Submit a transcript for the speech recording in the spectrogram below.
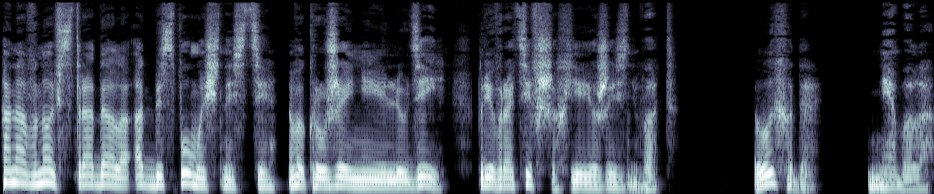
Она вновь страдала от беспомощности в окружении людей, превративших ее жизнь в ад. Выхода не было.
